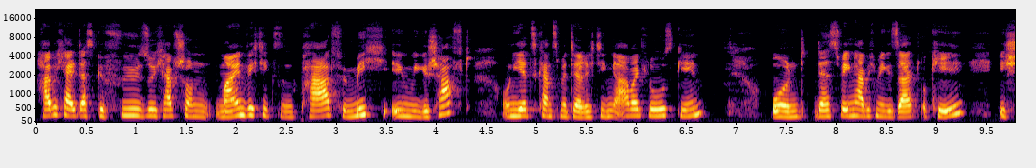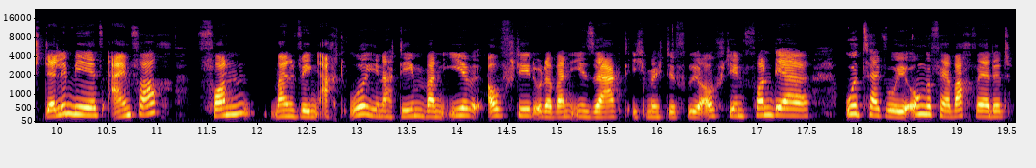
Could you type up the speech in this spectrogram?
habe ich halt das Gefühl, so ich habe schon meinen wichtigsten Part für mich irgendwie geschafft und jetzt kann es mit der richtigen Arbeit losgehen. Und deswegen habe ich mir gesagt, okay, ich stelle mir jetzt einfach von meinetwegen 8 Uhr, je nachdem, wann ihr aufsteht oder wann ihr sagt, ich möchte früher aufstehen, von der Uhrzeit, wo ihr ungefähr wach werdet,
